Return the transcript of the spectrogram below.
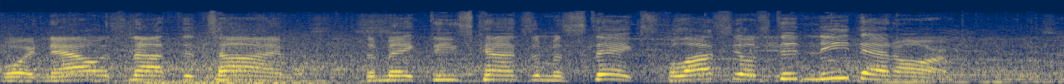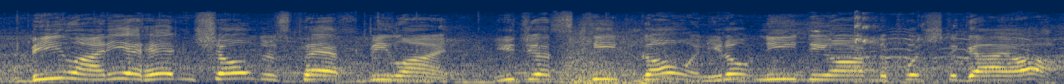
Boy, now is not the time to make these kinds of mistakes. Palacios didn't need that arm. Beilein, he had head and shoulders past Beilein. You just keep going. You don't need the arm to push the guy off.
